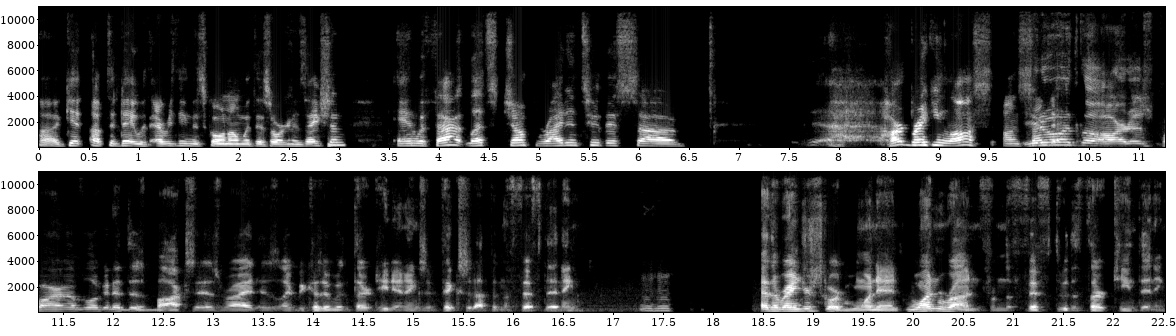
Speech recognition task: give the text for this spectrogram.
uh, get up to date with everything that's going on with this organization. And with that, let's jump right into this uh, heartbreaking loss on Sunday. You know what the hardest part of looking at this box is, right? Is like because it went 13 innings, it picks it up in the fifth inning. Mm-hmm and the Rangers scored one in one run from the fifth through the thirteenth inning.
